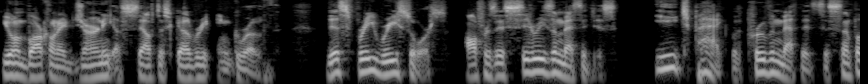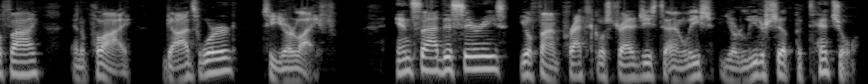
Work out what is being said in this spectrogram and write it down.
you'll embark on a journey of self discovery and growth. This free resource offers a series of messages, each packed with proven methods to simplify and apply God's Word to your life. Inside this series, you'll find practical strategies to unleash your leadership potential.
